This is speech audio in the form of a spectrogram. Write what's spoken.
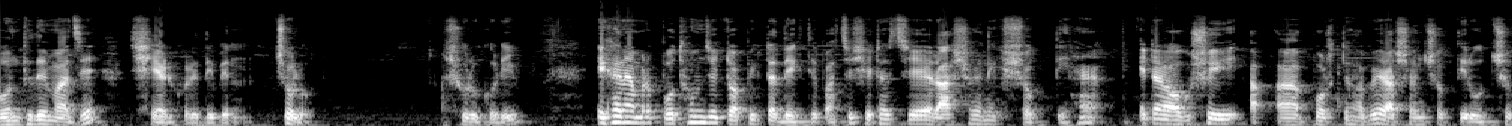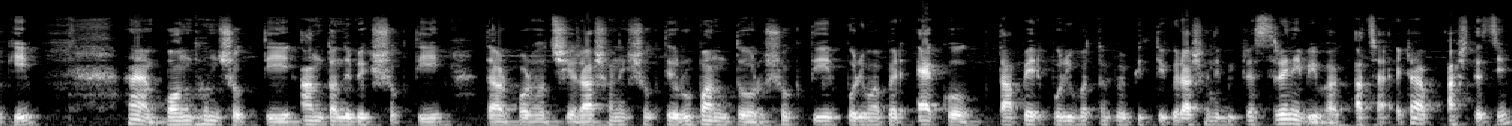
বন্ধুদের মাঝে শেয়ার করে দিবেন। চলো শুরু করি। এখানে আমরা প্রথম যে টপিকটা দেখতে পাচ্ছি সেটা হচ্ছে রাসায়নিক শক্তি হ্যাঁ? এটা অবশ্যই পড়তে হবে রাসায়নিক শক্তির উৎস কী? হ্যাঁ বন্ধন শক্তি আন্তঃনবিক শক্তি তারপর হচ্ছে রাসায়নিক শক্তির রূপান্তর শক্তির পরিমাপের একক তাপের পরিবর্তন ভিত্তি করে রাসায়নিক বিক্রিয়ার শ্রেণি বিভাগ। আচ্ছা এটা আসতেছি।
